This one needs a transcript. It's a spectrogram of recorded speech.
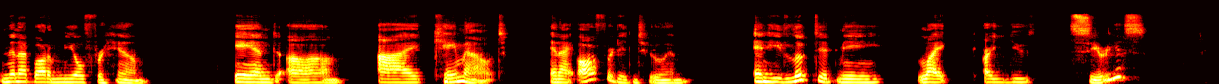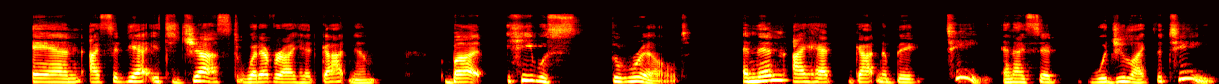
and then I bought a meal for him. And um, I came out and I offered it to him, and he looked at me like, "Are you serious?" And I said, "Yeah, it's just whatever I had gotten him." But he was thrilled. And then I had gotten a big tea, and I said, would you like the tea?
